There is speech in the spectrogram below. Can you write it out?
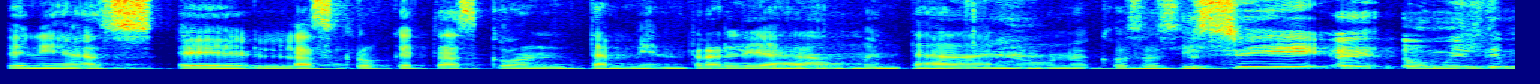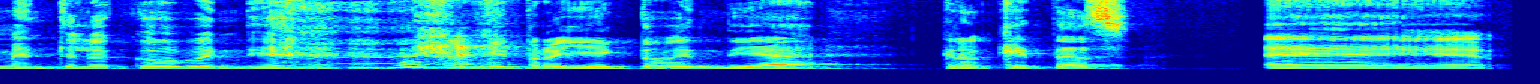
tenías eh, las croquetas con también realidad aumentada, ¿no? Una cosa así. Sí, eh, humildemente, loco, vendía. mi proyecto vendía croquetas eh,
